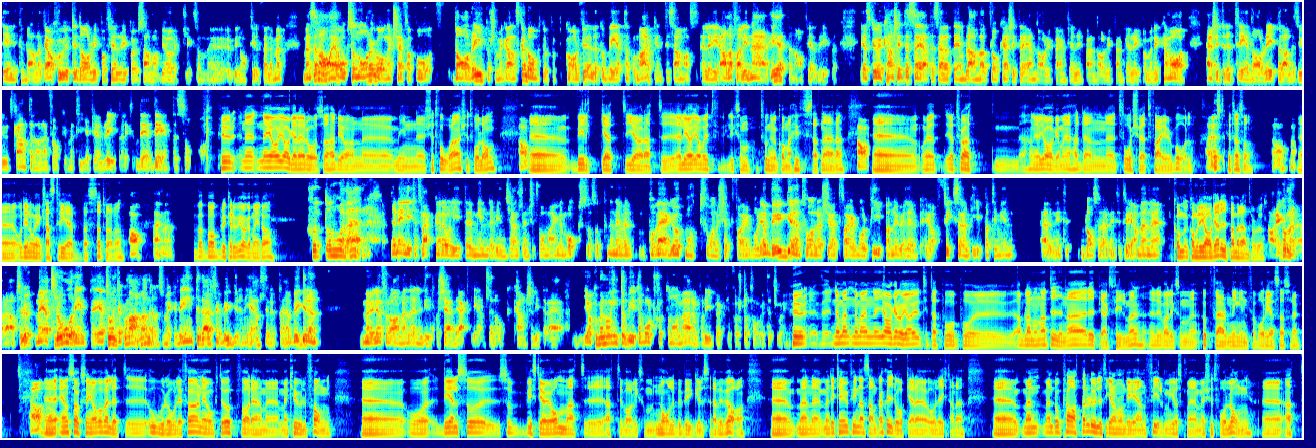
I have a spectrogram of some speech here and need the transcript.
det är lite blandat. Jag har skjutit dalripa och fjällripa ur samma björk liksom, eh, vid något tillfälle. Men, men sen har jag också några gånger träffat på dalripor som är ganska långt uppe på kalfjället och betar på marken tillsammans, eller i alla fall i närheten av fjällripor. Jag skulle kanske inte säga att det, är, så att det är en blandad flock. Här sitter det en dalripa, en fjällripa, en dalripa, en fjällripa. Men det kan vara här sitter det tre dalripor alldeles i utkanten av den flocken med tio fjällripor. Liksom. Det, det, är inte så. Hur, när, när jag jagade då så hade jag en, eh, min eh, 22 22 lång. Ja. Eh, vilket gör att, eh, eller jag, jag var ju liksom tvungen att komma hyfsat nära. Ja. Eh, och jag, jag, tror att mm, han jag jagade med hade en 221 eh, Fireball. Ja, just det. Heter den så? Ja. Eh, och det är nog en klass 3-bössa tror jag va? Ja, jajamän. vad brukar du jaga med idag? 17 HMR. Den är lite flackare och lite mindre vindkänslig än 22 Magnum också. Så den är väl på väg upp mot 221 Fireball. Jag bygger en 221 Fireball-pipa nu, eller jag fixar en pipa till min R90, Blaser R93. Men, eh, kommer, kommer du jaga ripa med den tror du? Ja, det kommer jag göra, absolut. Men jag tror inte jag, tror inte jag kommer använda den så mycket. Det är inte därför jag bygger den egentligen, utan jag bygger den Möjligen för att använda den lite på tjäderjakt egentligen och kanske lite räv. Jag kommer nog inte att byta bort 17 år med den på ripjakt i första taget, det tror jag Hur, när man, när man jagar då, jag har ju tittat på, på bland annat dina ripjaktsfilmer. Det var liksom uppvärmning inför vår resa sådär. Ja. Eh, en sak som jag var väldigt eh, orolig för när jag åkte upp var det här med, med kulfång. Uh, och dels så, så, visste jag ju om att, uh, att det var liksom noll bebyggelse där vi var. Eh, men, eh, men det kan ju finnas andra skidåkare och liknande. Eh, men, men då pratade du lite grann om det i en film just med, med 22 lång. att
